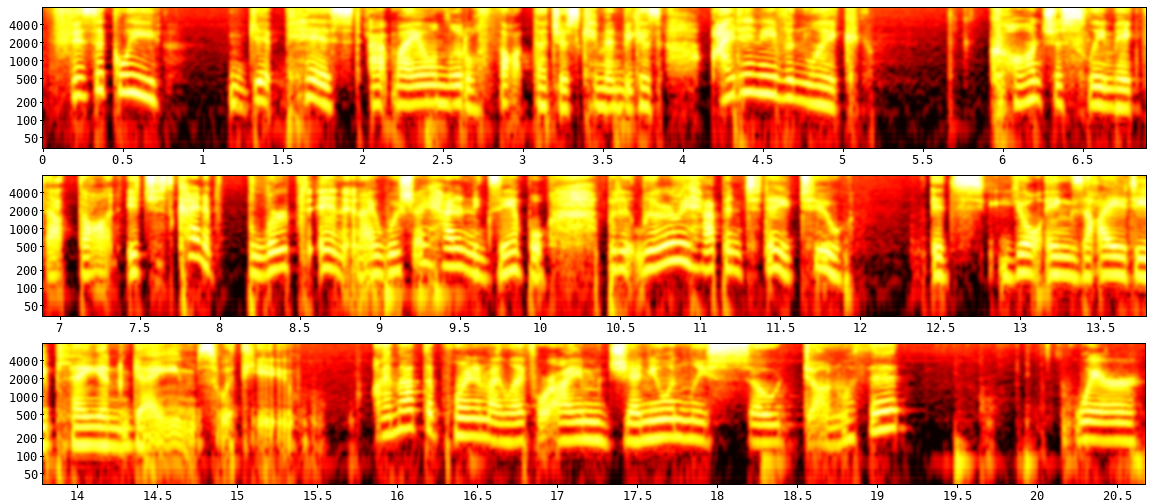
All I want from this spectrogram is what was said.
physically get pissed at my own little thought that just came in because I didn't even like consciously make that thought. It just kind of blurped in and I wish I had an example, but it literally happened today too. It's your anxiety playing games with you. I'm at the point in my life where I am genuinely so done with it where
